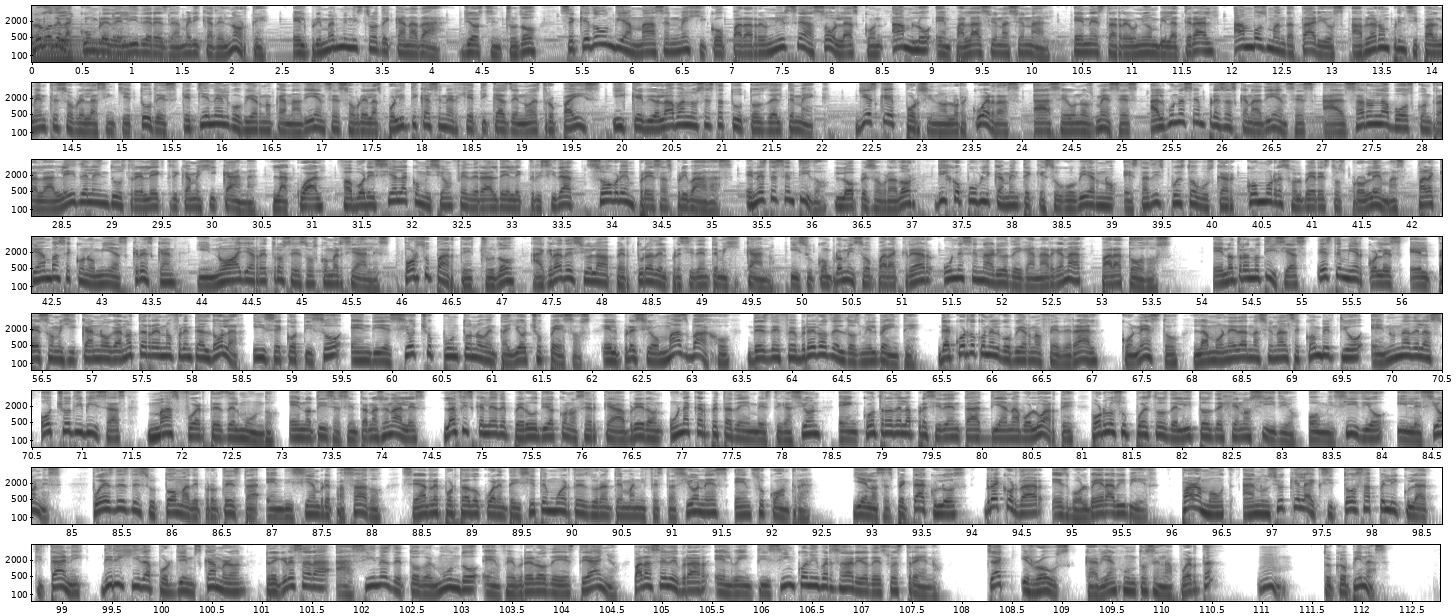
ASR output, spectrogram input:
Luego de la cumbre de líderes de América del Norte, el primer ministro de Canadá, Justin Trudeau, se quedó un día más en México para reunirse a solas con AMLO en Palacio Nacional. En esta reunión bilateral, ambos mandatarios hablaron principalmente sobre las inquietudes que tiene el gobierno canadiense sobre las políticas energéticas de nuestro país y que violaban los estatutos del TEMEC. Y es que, por si no lo recuerdas, hace unos meses, algunas empresas canadienses alzaron la voz contra la ley de la industria eléctrica mexicana, la cual favorecía la Comisión Federal de Electricidad sobre empresas privadas. En este sentido, López Obrador dijo públicamente que su gobierno está dispuesto a buscar cómo resolver estos problemas para que ambas economías crezcan y no haya retrocesos comerciales. Por su parte, Trudeau agradeció la apertura del presidente mexicano y su compromiso para crear un escenario de ganar-ganar para todos. En otras noticias, este miércoles el peso mexicano ganó terreno frente al dólar y se cotizó en 18.98 pesos, el precio más bajo desde febrero del 2020. De acuerdo con el gobierno federal, con esto, la moneda nacional se convirtió en una de las ocho divisas más fuertes del mundo. En noticias internacionales, la Fiscalía de Perú dio a conocer que abrieron una carpeta de investigación en contra de la presidenta Diana Boluarte por los supuestos delitos de genocidio, homicidio y lesiones pues desde su toma de protesta en diciembre pasado se han reportado 47 muertes durante manifestaciones en su contra. Y en los espectáculos, recordar es volver a vivir. Paramount anunció que la exitosa película Titanic, dirigida por James Cameron, regresará a cines de todo el mundo en febrero de este año, para celebrar el 25 aniversario de su estreno. Jack y Rose cabían juntos en la puerta? Mm, ¿Tú qué opinas?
